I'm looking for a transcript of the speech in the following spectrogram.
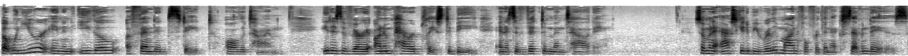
But when you are in an ego offended state all the time, it is a very unempowered place to be, and it's a victim mentality. So I'm going to ask you to be really mindful for the next seven days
